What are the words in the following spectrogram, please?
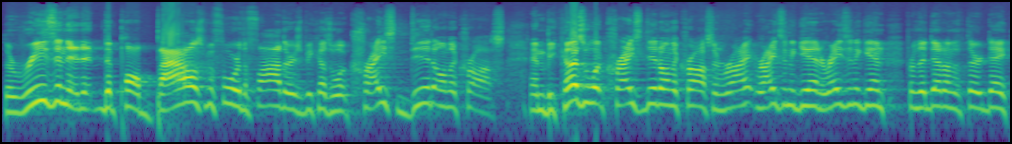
The reason that, Paul bows before the Father is because of what Christ did on the cross. And because of what Christ did on the cross and rising again and raising again from the dead on the third day,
